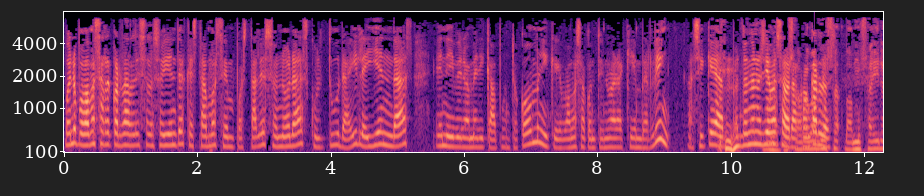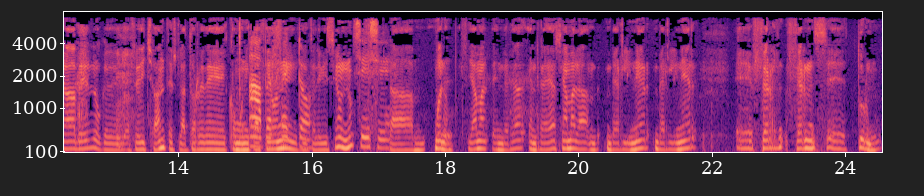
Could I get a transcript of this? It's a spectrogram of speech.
Bueno, pues vamos a recordarles a los oyentes que estamos en Postales Sonoras, Cultura y Leyendas en iberoamérica.com y que vamos a continuar aquí en Berlín Así que, ¿dónde nos llevas pues ahora, Juan Carlos? Vamos a, ir a ver lo que os he dicho antes, la torre de comunicación y de televisión, ¿no? Sí, sí. bueno, pues se llama, en verdad, en realidad se llama la Berliner, Berliner eh, Fernsehturm,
